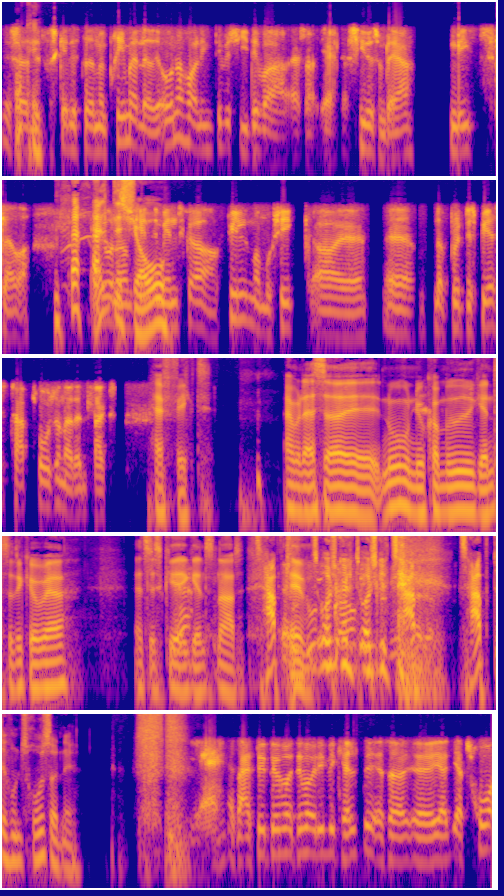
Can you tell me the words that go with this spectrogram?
Jeg sad Okay. lidt forskellige steder, men primært lavede jeg underholdning. Det vil sige, det var, altså, ja, lad os sige det som det er, mest sladder. Alt det kendte sjove. mennesker og film og musik, og øh, øh, når Britney Spears tabte trusserne og den slags. Perfekt. Jamen altså, øh, nu er hun jo kommet ud igen, så det kan jo være, at det sker Ja. igen snart. Tabte Øhm, hun, nu- nu undskyld, undskyld, tab, tabte hun trusserne? Ja, altså det, det, var, det var det, vi kaldte det. Altså, øh, jeg, jeg tror,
